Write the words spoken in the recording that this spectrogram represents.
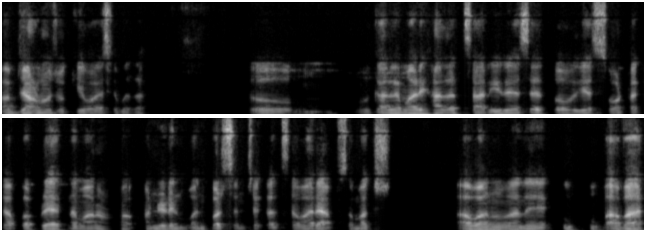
આપ જાણો છો કેવા છે બધા. તો કાલે મારી હાલત સારી રહેશે તો યસ સો ટકા પર પ્રયત્ન મારો હંડ્રેડ એન્ડ વન પર્સન્ટ છે. કાલ સવારે આપ સમક્ષ આવવાનું અને ખૂબ ખૂબ આભાર.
